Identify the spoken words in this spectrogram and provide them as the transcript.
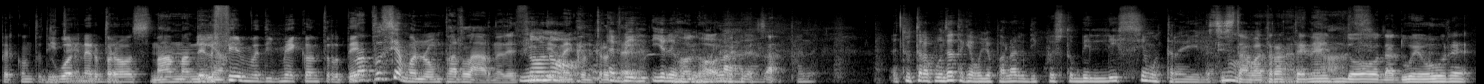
per conto di, Di Warner Tenet. Bros. Mamma Del mia. film di Me contro te? Ma possiamo non parlarne del film No, di no, me contro è te? bell- io ne voglio no, parlare. esatto. È tutta la puntata che voglio parlare di questo bellissimo trailer. Si No, stava trattenendo da due ore.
